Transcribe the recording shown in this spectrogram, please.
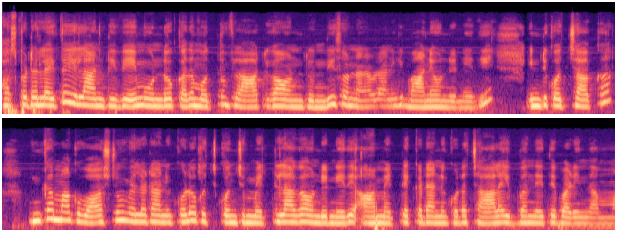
హాస్పిటల్ అయితే ఇలాంటివి ఏమి ఉండవు కదా మొత్తం ఫ్లాట్గా ఉంటుంది. సో నడవడానికి బాగానే ఉండినది. ఇంటికి వచ్చాక ఇంకా మాకు వాష్రూమ్ వెళ్ళడానికి కూడా ఒక కొంచెం మెట్టులాగా ఉండినది. ఆ మెట్టు ఎక్కడానికి కూడా చాలా ఇబ్బంది అయితే పడింది అమ్మ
